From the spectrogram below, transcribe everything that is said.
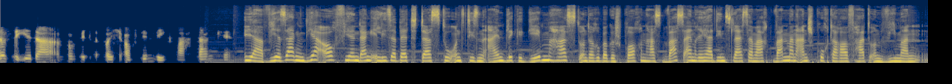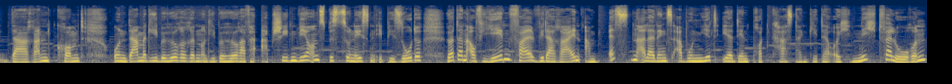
dass ihr da einfach mit euch auf den Weg macht. Danke. Ja, wir sagen dir auch vielen Dank, Elisabeth, dass du uns diesen Einblick gegeben hast und darüber gesprochen hast, was ein Reha-Dienstleister macht, wann man Anspruch darauf hat und wie man da rankommt. Und damit, liebe Hörerinnen und liebe Hörer, verabschieden wir uns bis zur nächsten Episode. Hört dann auf jeden Fall wieder rein. Am besten allerdings abonniert ihr den Podcast, dann geht er euch nicht verloren.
